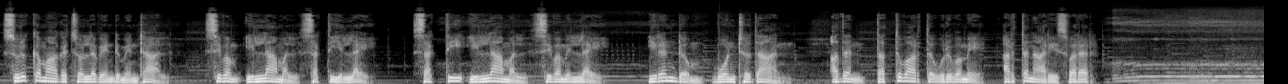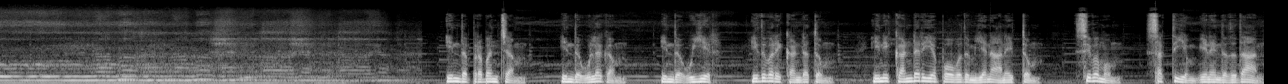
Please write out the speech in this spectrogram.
சுருக்கமாகச் சொல்ல வேண்டுமென்றால் சிவம் இல்லாமல் சக்தி இல்லை சக்தி இல்லாமல் சிவமில்லை. இரண்டும் ஒன்றுதான். அதன் தத்துவார்த்த உருவமே அர்த்தநாரீஸ்வரர். இந்த பிரபஞ்சம் இந்த உலகம் இந்த உயிர் இதுவரை கண்டதும் இனி கண்டறிய போவதும் என அனைத்தும் சிவமும் சக்தியும் இணைந்ததுதான்.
